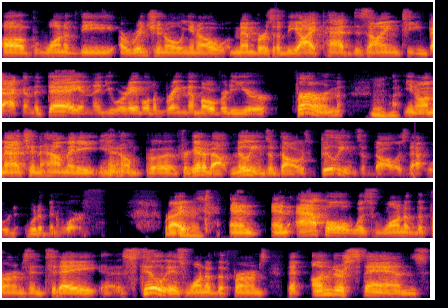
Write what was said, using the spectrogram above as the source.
of one of the original, you know, members of the iPad design team back in the day, and then you were able to bring them over to your firm. Mm-hmm. Uh, you know, imagine how many, you know, uh, forget about millions of dollars, billions of dollars that would would have been worth, right? right? And and Apple was one of the firms, and today uh, still is one of the firms that understands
